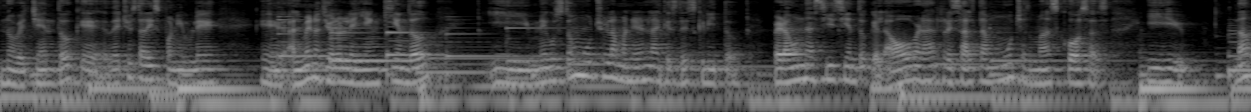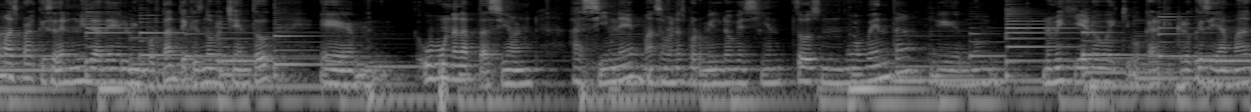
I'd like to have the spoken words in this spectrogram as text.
Novecento que de hecho está disponible al menos yo lo leí en Kindle y me gustó mucho la manera en la que está escrito, pero aún así siento que la obra resalta muchas más cosas. Y nada más para que se den una idea de lo importante que es Novecento, Em, hubo una adaptación a cine más o menos por 1990. Eh, no, no me quiero equivocar, que creo que se llama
